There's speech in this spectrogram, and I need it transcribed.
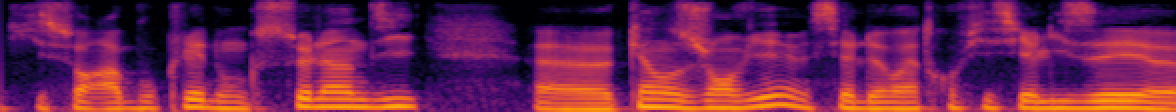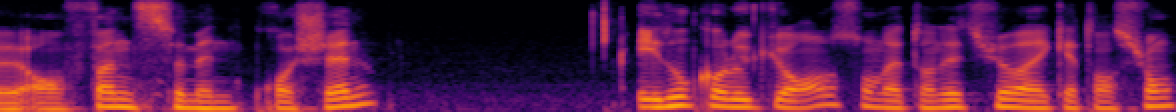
qui sera bouclée donc ce lundi 15 janvier, si elle devrait être officialisée en fin de semaine prochaine. Et donc en l'occurrence, on attendait de suivre avec attention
